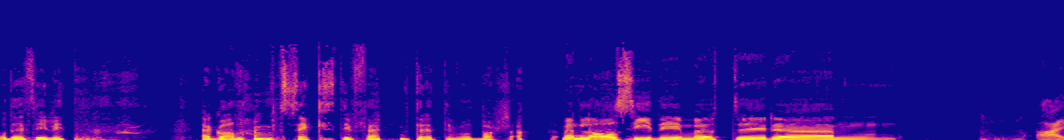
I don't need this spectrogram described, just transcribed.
Og det sier litt. Jeg ga dem 65-30 mot Barca. Men la oss si de møter eh, Nei.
